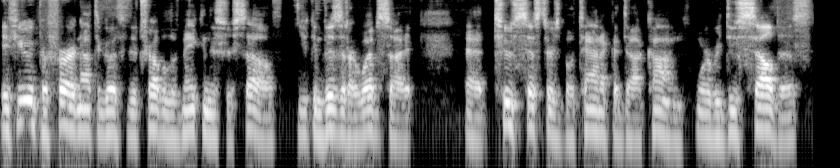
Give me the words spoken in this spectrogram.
If you would prefer not to go through the trouble of making this yourself, you can visit our website at twosistersbotanica.com where we do sell this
